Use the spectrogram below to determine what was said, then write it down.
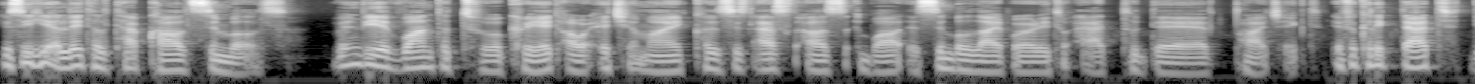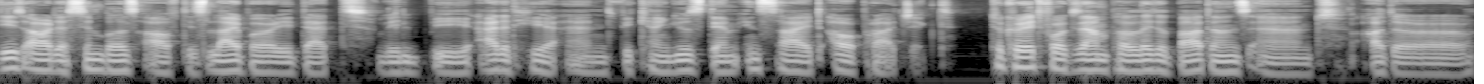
You see here a little tab called symbols. When we wanted to create our HMI, Codesys asked us about a symbol library to add to the project. If you click that, these are the symbols of this library that will be added here and we can use them inside our project. To create, for example, little buttons and other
